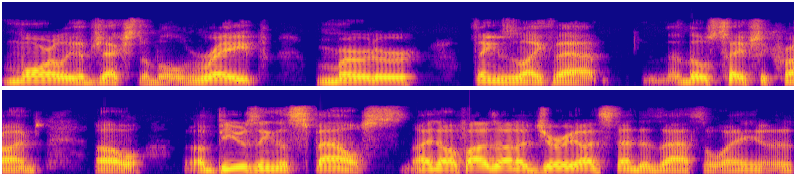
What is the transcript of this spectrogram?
morally objectionable rape, murder, things like that. Those types of crimes. Uh, abusing the spouse. I know if I was on a jury, I'd send his ass away. Uh,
